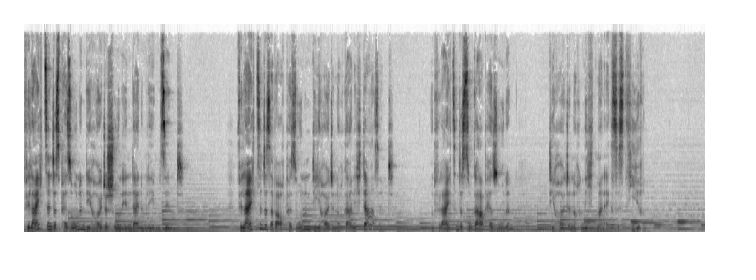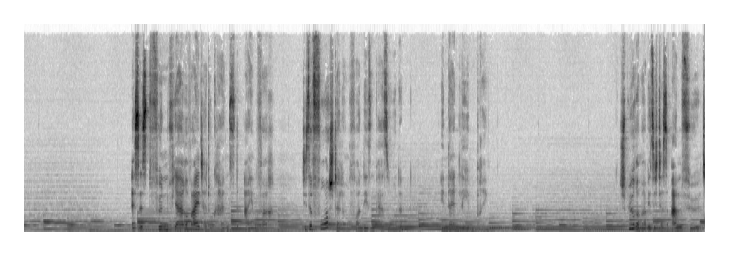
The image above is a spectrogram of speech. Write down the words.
Vielleicht sind es Personen, die heute schon in deinem Leben sind. Vielleicht sind es aber auch Personen, die heute noch gar nicht da sind. Und vielleicht sind es sogar Personen, die heute noch nicht mal existieren. Es ist fünf Jahre weiter. Du kannst einfach diese Vorstellung von diesen Personen in dein Leben bringen. Spüre mal, wie sich das anfühlt,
